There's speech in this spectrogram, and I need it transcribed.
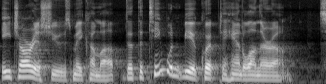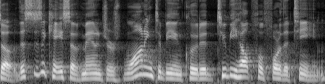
HR issues may come up that the team wouldn't be equipped to handle on their own. So, this is a case of managers wanting to be included to be helpful for the team,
